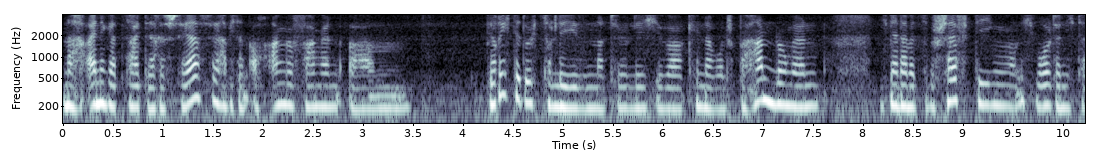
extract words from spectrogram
Nach einiger Zeit der Recherche habe ich dann auch angefangen, ähm, Berichte durchzulesen, natürlich über Kinderwunschbehandlungen, mich mehr damit zu beschäftigen. Und ich wollte nicht,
